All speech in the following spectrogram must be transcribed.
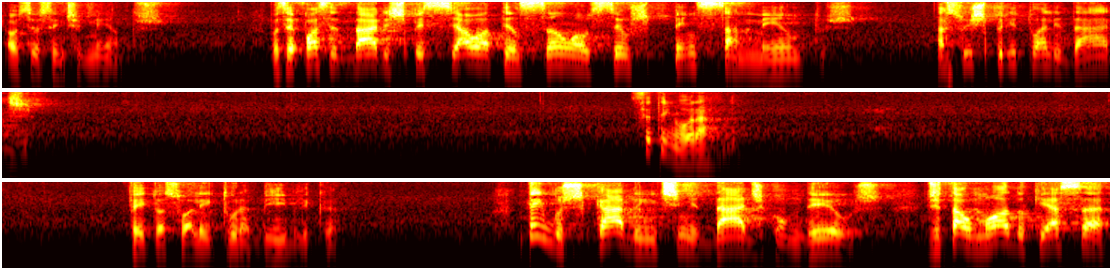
aos seus sentimentos. Você possa dar especial atenção aos seus pensamentos, à sua espiritualidade. Você tem orado? Feito a sua leitura bíblica? Tem buscado intimidade com Deus? de tal modo que essa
